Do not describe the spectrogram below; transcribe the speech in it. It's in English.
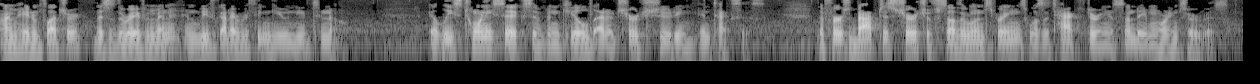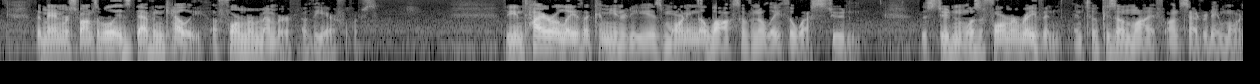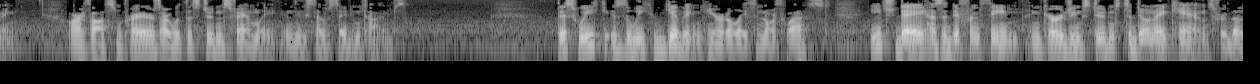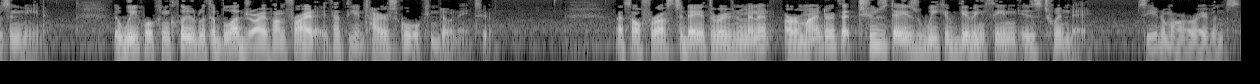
I'm Hayden Fletcher. This is the Raven Minute, and we've got everything you need to know. At least 26 have been killed at a church shooting in Texas. The First Baptist Church of Sutherland Springs was attacked during a Sunday morning service. The man responsible is Devin Kelley, a former member of the Air Force. The entire Olathe community is mourning the loss of an Olathe West student. The student was a former Raven and took his own life on Saturday morning. Our thoughts and prayers are with the student's family in these devastating times. This week is the week of giving here at Olathe Northwest. Each day has a different theme, encouraging students to donate cans for those in need. The week will conclude with a blood drive on Friday that the entire school can donate to. That's all for us today at the Raven Minute. A reminder that Tuesday's Week of Giving theme is Twin Day. See you tomorrow, Ravens.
